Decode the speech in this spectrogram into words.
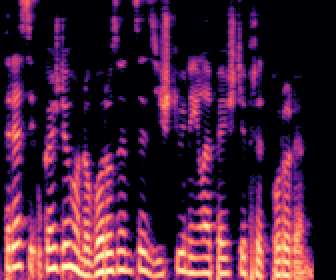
které si u každého novorozence zjišťují nejlépe ještě před porodem.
